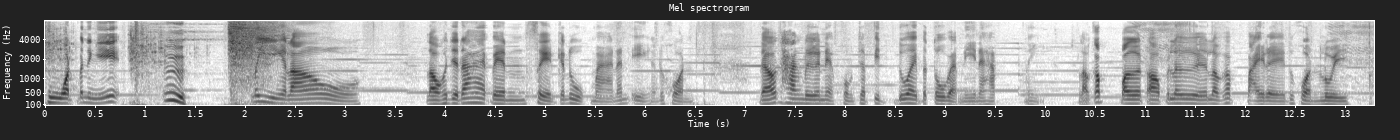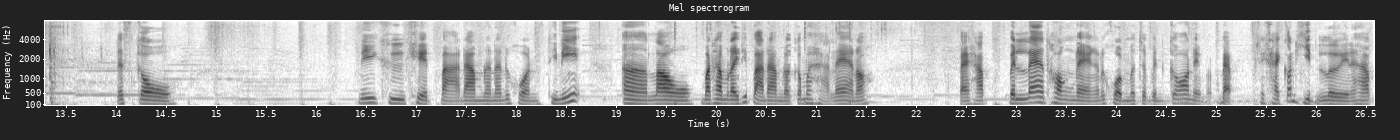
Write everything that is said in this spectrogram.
หวดมันอย่างนี้ อือไม่ยิงเรา เราก็จะได้เป็นเศษกระดูกมานั่นเองนะทุกคน แล้วทางเดินเนี่ยผมจะปิดด้วยประตูแบบนี้นะครับ นี่เราก็เปิดออกไปเลย เราก็ไปเลยทุกคนลุย let's go นี่คือเขตป่าดำแล้วนะทุกคน ทีนี้ เอ่อเรามาทำอะไรที่ป่าดำเราก็มาหาแร่เนาะไปครับ เป็นแร่ทองแดงทุกคนมันจะเป็นก้อนเนี่ยแบบแบบคล้ายๆก้อนหินเลยนะครับ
